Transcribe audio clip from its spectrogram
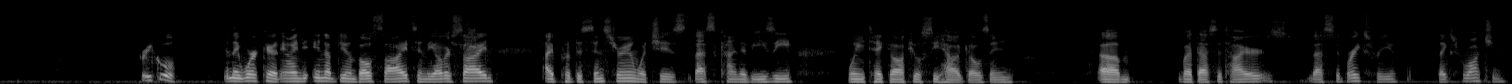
Pretty cool. And they work good. And I end up doing both sides. And the other side, I put the sensor in, which is that's kind of easy. When you take it off, you'll see how it goes in. Um, but that's the tires. That's the brakes for you. Thanks for watching.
